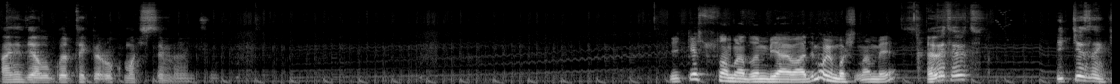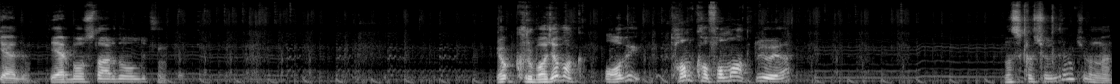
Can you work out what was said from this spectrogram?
Aynı diyalogları tekrar okumak istemiyorum çünkü. İlk kez tutamadığım bir yer var değil mi oyun başından beri? Evet evet. İlk kez denk geldim. Diğer bosslarda oldu çünkü. Ya kırbaca bak. Abi tam kafama atlıyor ya. Nasıl kaçabilirim ki bundan?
